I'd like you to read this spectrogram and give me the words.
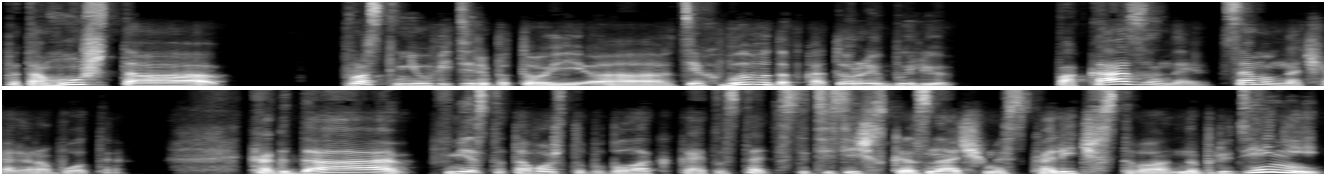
потому что просто не увидели бы той, э, тех выводов, которые были показаны в самом начале работы когда вместо того, чтобы была какая-то статистическая значимость, количество наблюдений,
